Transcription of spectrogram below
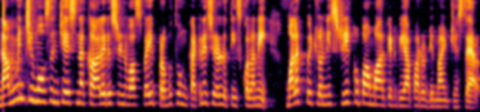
నమ్మించి మోసం చేసిన కాలేరు శ్రీనివాస్పై ప్రభుత్వం కఠిన చర్యలు తీసుకోవాలని మలక్పేటలోని శ్రీకృపా మార్కెట్ వ్యాపారులు డిమాండ్ చేశారు.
